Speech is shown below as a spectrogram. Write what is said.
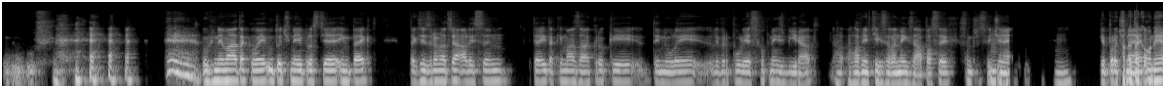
už už nemá takový útočný prostě impact, takže zrovna třeba Alison, který taky má zákroky, ty nuly, Liverpool je schopný sbírat, hlavně v těch zelených zápasech, jsem přesvědčený. Hmm. Že proč Ale ne? tak on je,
